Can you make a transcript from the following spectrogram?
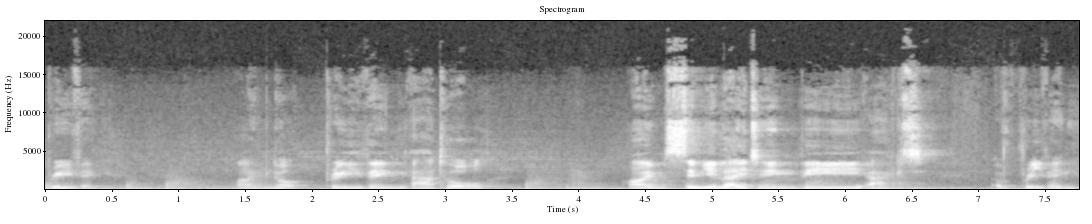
breathing. I'm not breathing at all. I'm simulating the act of breathing,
